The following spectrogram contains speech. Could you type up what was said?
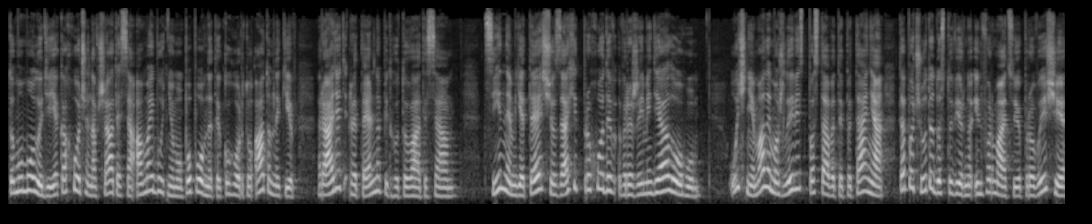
Тому молоді, яка хоче навчатися, а в майбутньому поповнити когорту атомників, радять ретельно підготуватися. Цінним є те, що захід проходив в режимі діалогу. Учні мали можливість поставити питання та почути достовірну інформацію про виші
